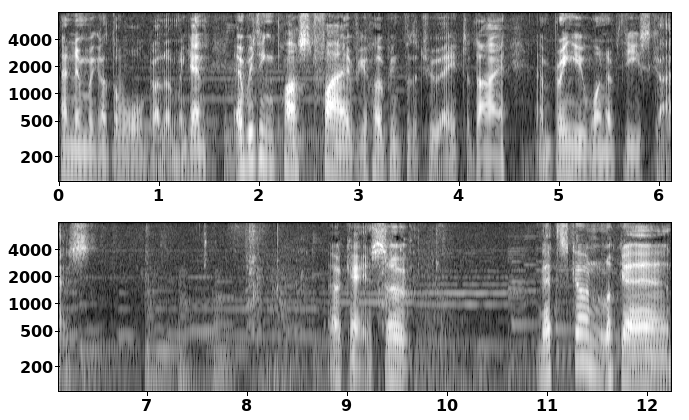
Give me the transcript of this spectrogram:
And then we got the War Golem. Again, everything past 5 you're hoping for the 2-8 to die and bring you one of these guys. Okay, so let's go and look at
